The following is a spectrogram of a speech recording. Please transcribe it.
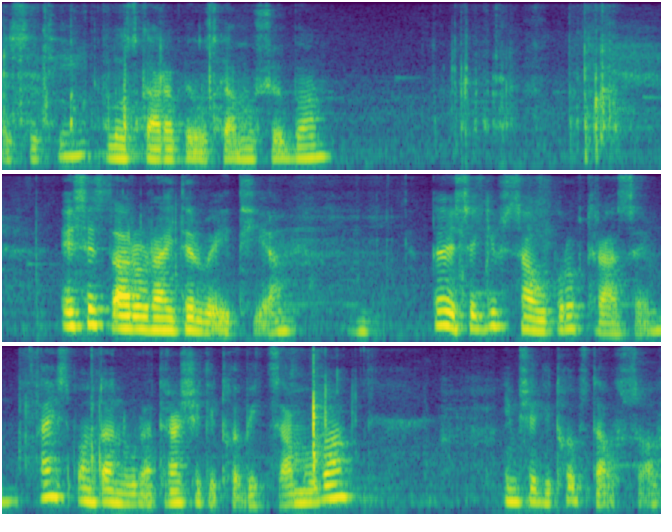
ესეთი ლოს კარაბეოს გამოშვება. ესეც ტარო რაიდერ ვეითია. და ესე იგი საუბრობთ რაზე? აი სპონტანურად რა შეკითხვებით წამოვა? იმ შეკითხვებს დავსვავ.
